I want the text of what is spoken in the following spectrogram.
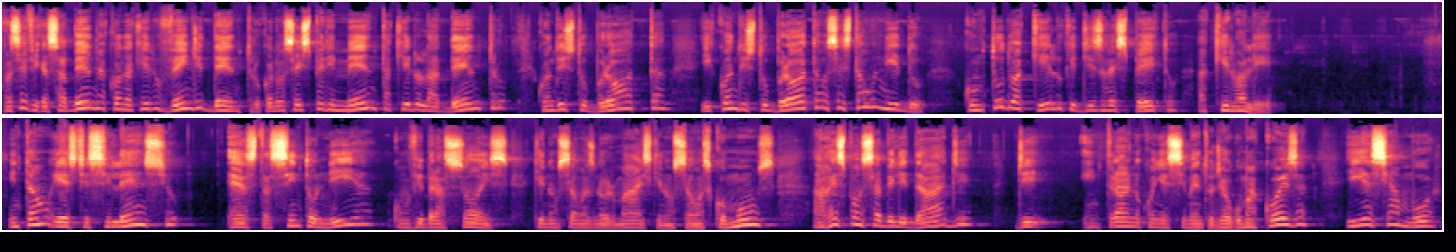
Você fica sabendo é quando aquilo vem de dentro, quando você experimenta aquilo lá dentro, quando isto brota, e quando isto brota, você está unido com tudo aquilo que diz respeito àquilo ali. Então, este silêncio, esta sintonia com vibrações que não são as normais, que não são as comuns, a responsabilidade de entrar no conhecimento de alguma coisa e esse amor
